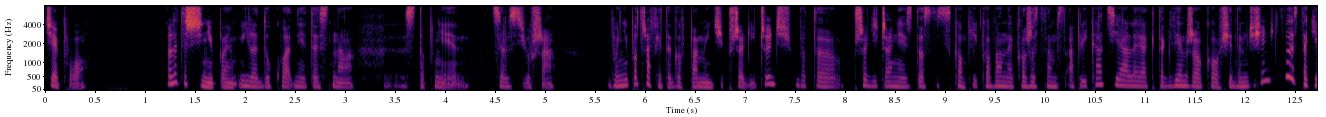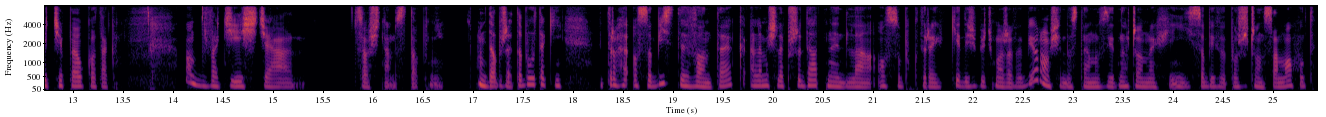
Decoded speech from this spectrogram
ciepło. Ale też ci nie powiem, ile dokładnie to jest na e, stopnie Celsjusza bo nie potrafię tego w pamięci przeliczyć, bo to przeliczanie jest dosyć skomplikowane. Korzystam z aplikacji, ale jak tak wiem, że około 70, to jest takie ciepełko, tak no 20 coś tam stopni. Dobrze, to był taki trochę osobisty wątek, ale myślę przydatny dla osób, które kiedyś być może wybiorą się do Stanów Zjednoczonych i sobie wypożyczą samochód,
